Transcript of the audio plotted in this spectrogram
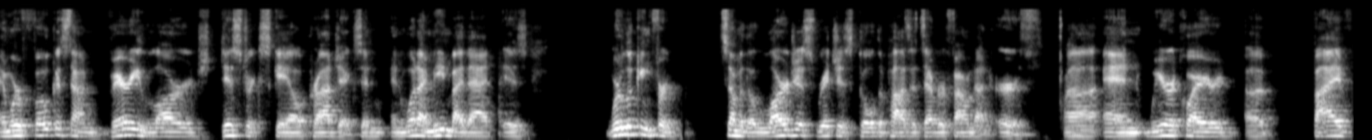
And we're focused on very large district scale projects. And, and what I mean by that is we're looking for some of the largest, richest gold deposits ever found on Earth. Uh, and we acquired uh, five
